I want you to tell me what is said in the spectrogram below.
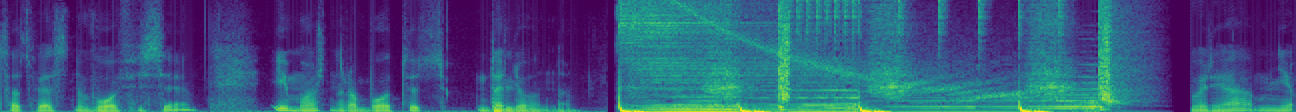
соответственно, в офисе, и можно работать удаленно говоря, мне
